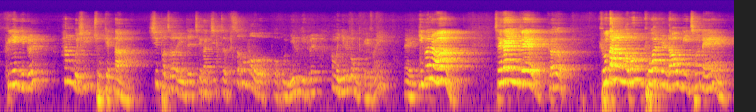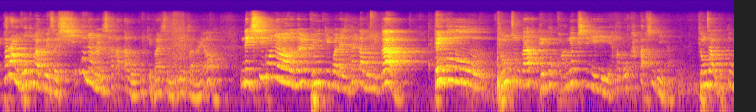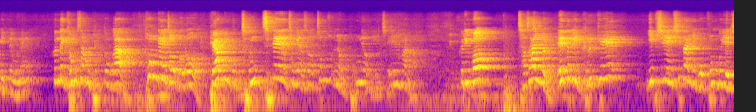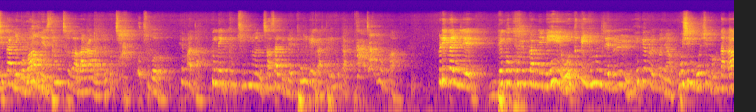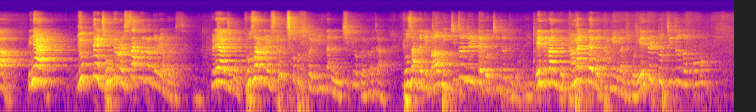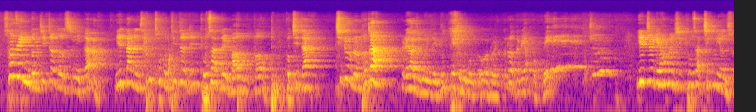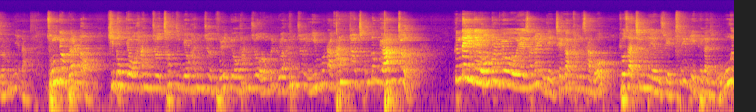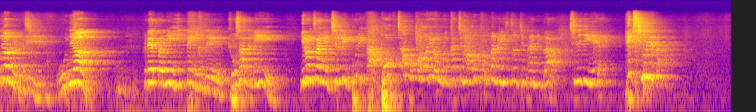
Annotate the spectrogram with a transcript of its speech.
그 얘기를 하는 것이 좋겠다 싶어서 이제 제가 직접 써먹어본 일기를 한번 읽어볼게요. 예, 이거는 제가 이제 그 교당으로 교화를 나오기 전에 화랑고등학교에서 15년을 살았다고 그렇게 말씀드렸잖아요. 근데 15년을 교육기관에서 살다 보니까 대구 경주가 대구 광역시하고 가깝습니다. 경상북도이기 때문에. 근데 경상북도가 통계적으로 대한민국 전체 중에서 청소년 폭력이 제일 많아. 그리고 자살률, 애들이 그렇게 입시에 시달리고 공부에 시달리고 마음에 상처가 많아가지고 자꾸 죽어 해마다. 근데 그 죽는 자살률의 통계가 대구가 가장 높아. 그러니까 이제 대구 교육감님이 어떻게 이 문제를 해결할 거냐 고심고심 하다가 그냥 6대 종교를 싹 끌어들여 버렸어. 그래가지고 교사들 상처부터 일단은 치료를 하자. 교사들이 마음이 찢어질 때도 찢어지고 애들한테 당할 때도 당해가지고 애들도 찢어졌고 선생님도 찢어졌으니까 일단은 상처로 찢어진 교사들 마음부터 고치자 치료를 하자 그래가지고 이제 6대 정도를 끌어들여갖고 매주 일주일에 한 번씩 교사 직무 연수를 합니다 종교별로 기독교 한 주, 천주교 한 주, 불교 한 주, 어불교 한 주, 인문학 한 주, 천도교 한 주. 근데 이제 어불교에서는 이제 제가 강사로 교사 직무 연수에 투입이 돼가지고 5년을 했습니다. 5년. 그랬더니 이때 이제 교사들이 이런 장의 진리 뿌리가 복잡하고 어려운 것 같지만 어떤 말은 있어지나니가 진리의 핵심이다.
